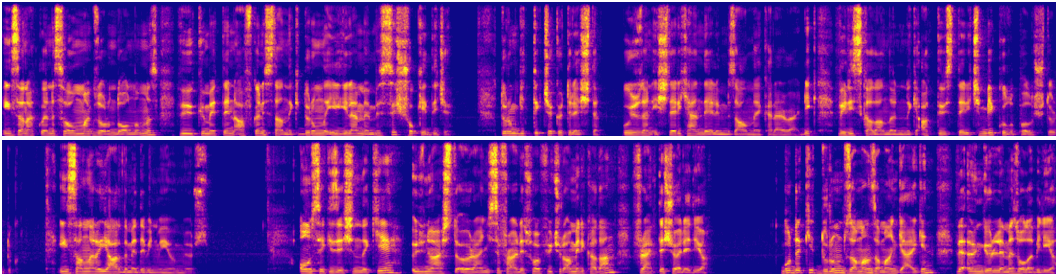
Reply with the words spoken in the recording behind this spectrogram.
insan haklarını savunmak zorunda olmamız ve hükümetlerin Afganistan'daki durumla ilgilenmemesi şok edici. Durum gittikçe kötüleşti. Bu yüzden işleri kendi elimize almaya karar verdik ve risk alanlarındaki aktivistler için bir kulüp oluşturduk. İnsanlara yardım edebilmeyi umuyoruz. 18 yaşındaki üniversite öğrencisi Fridays for Future Amerika'dan Frank de şöyle diyor. Buradaki durum zaman zaman gergin ve öngörülemez olabiliyor.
